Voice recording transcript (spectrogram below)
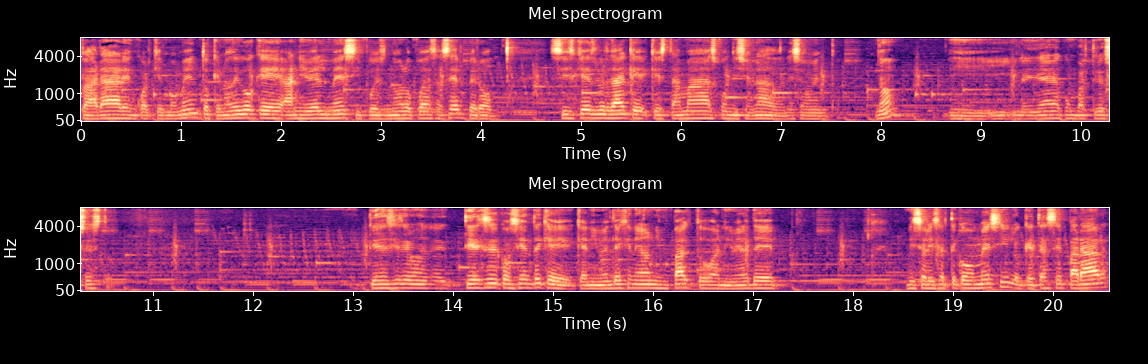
parar en cualquier momento, que no digo que a nivel Messi pues no lo puedas hacer, pero sí es que es verdad que, está más condicionado en ese momento, ¿no? Y, la idea era compartiros esto. Tienes que ser, tienes que ser consciente que, que, a nivel de generar un impacto, a nivel de visualizarte como Messi, lo que te hace parar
